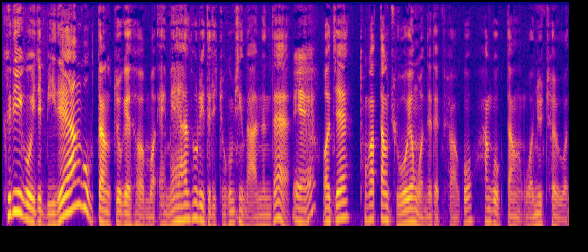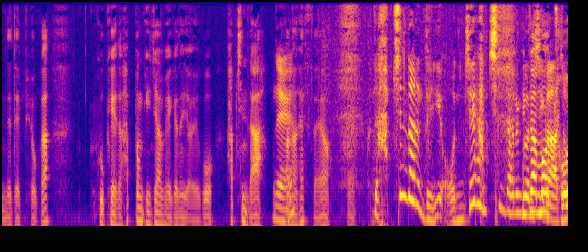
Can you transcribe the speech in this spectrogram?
그리고 이제 미래한국당 쪽에서 뭐 애매한 소리들이 조금씩 나왔는데 예. 어제 통합당 주호영 원내대표하고 한국당 원유철 원내대표가 국회에서 합동 기자회견을 열고 합친다 네. 선언했어요. 네. 근데 합친다는데, 이게 언제 합친다는 그러니까 건지가 뭐 좀-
